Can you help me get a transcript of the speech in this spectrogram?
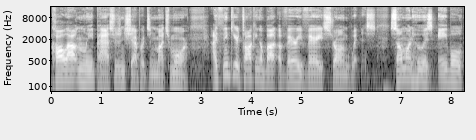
call out and lead pastors and shepherds and much more I think you're talking about a very, very strong witness. Someone who is able,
